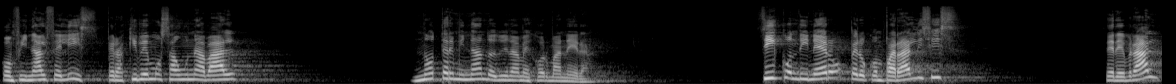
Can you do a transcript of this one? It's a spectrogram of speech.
con final feliz, pero aquí vemos a un Naval no terminando de una mejor manera. Sí con dinero, pero con parálisis cerebral,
